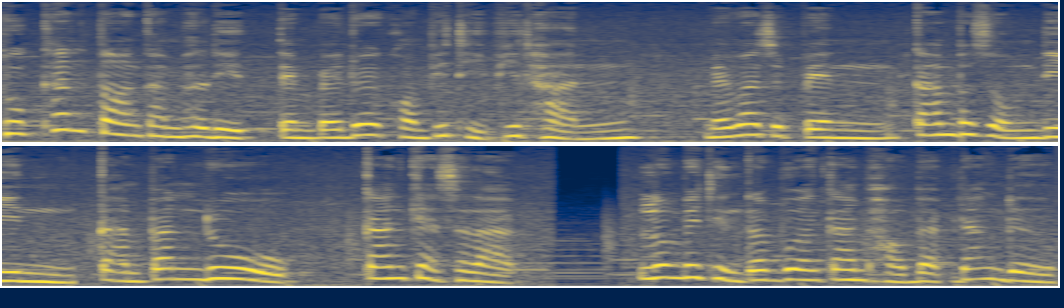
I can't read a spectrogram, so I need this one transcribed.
ทุกขั้นตอนการผลิตเต็มไปด้วยความพิถีพิถัน ไม่ว่าจะเป็นการผสมดิน การปั้นรูป การแกะสลักรวมไปถึงกระบวนการเผาแบบดั้งเดิม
